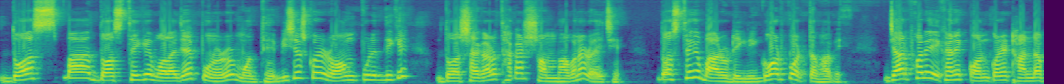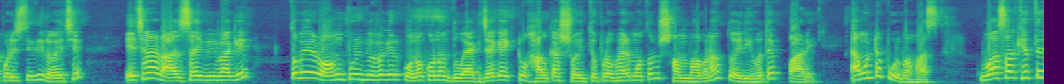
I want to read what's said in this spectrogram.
দশ বা দশ থেকে বলা যায় পনেরোর মধ্যে। বিশেষ করে রংপুরের দিকে দশ এগারো থাকার সম্ভাবনা রয়েছে, দশ থেকে বারো ডিগ্রি গড়পড়তাভাবে। যার ফলে এখানে কনকনে ঠান্ডা পরিস্থিতি রয়েছে। এছাড়া রাজশাহী বিভাগে তবে রংপুর বিভাগের কোনো কোনো দু এক জায়গায় একটু হালকা শৈত্যপ্রবাহের মতন সম্ভাবনা তৈরি হতে পারে। এমনটা পূর্বাভাস। কুয়াশার ক্ষেত্রে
